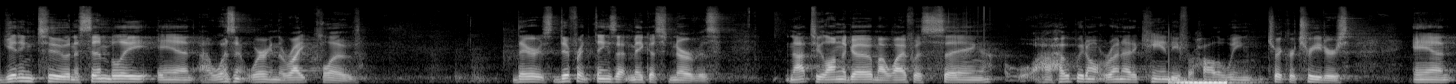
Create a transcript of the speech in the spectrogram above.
getting to an assembly and I wasn't wearing the right clothes. There's different things that make us nervous. Not too long ago, my wife was saying, I hope we don't run out of candy for Halloween trick or treaters. And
